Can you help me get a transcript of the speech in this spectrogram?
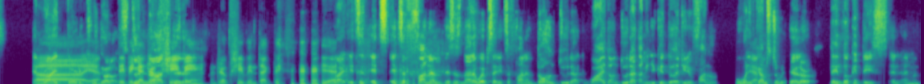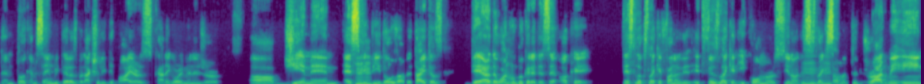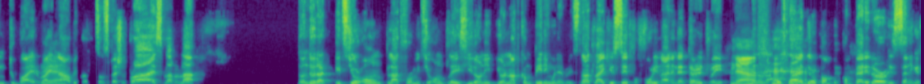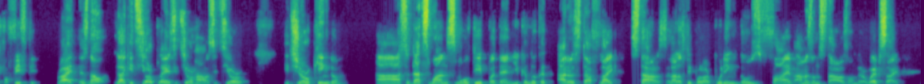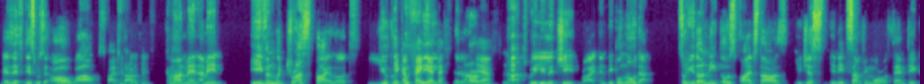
and uh, write ah, thirty-three dollars. Yeah. Typical drop shipping, drop shipping tactic. yeah, right. It's a it's it's a funnel. This is not a website. It's a funnel. Don't do that. Why don't do that? I mean, you can do it in your funnel, but when yeah. it comes to retailer, they look at this and, and I'm talking. I'm saying retailers, but actually the buyers, category manager, uh, GMM, SVP. Mm-hmm. Those are the titles. They are the one who look at it and say, okay, this looks like a funnel. It, feels like an e-commerce. You know, this mm-hmm. is like mm-hmm. someone to drag me in to buy it right yeah. now because it's on special price. Blah blah blah. Don't do that. It's your own platform. It's your own place. You don't need. You're not competing with it. It's not like you sit for 49 and then 33. Yeah. And then on the other side, your comp- competitor is selling it for 50. Right? There's no like. It's your place. It's your house. It's your. It's your kingdom. Uh, so that's one small tip. But then you can look at other stuff like stars. A lot of people are putting those five Amazon stars on their website as if this Mhm. was, a, oh, wow, it's five stars. Come on, man. I mean, even with Trustpilot, you could can do fake it. that are yeah. not really legit, right? And people know that. So you Mhm. don't need those five stars. You just you need something more authentic.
